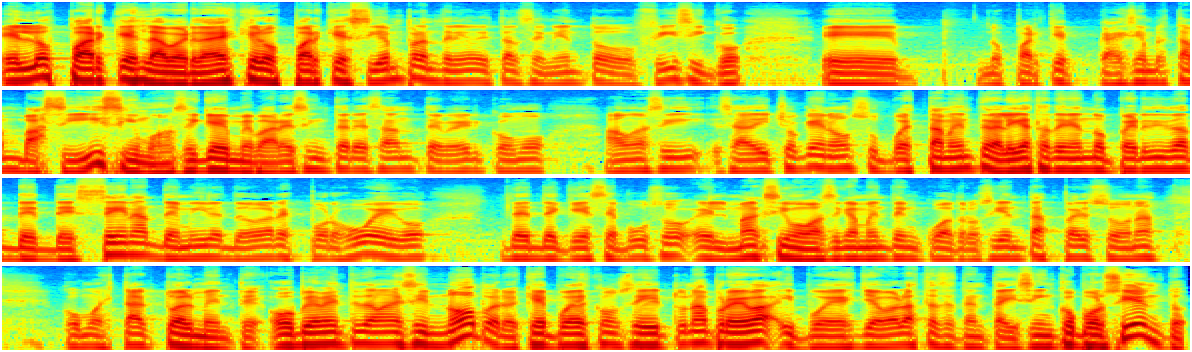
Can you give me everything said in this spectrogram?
en los parques. La verdad es que los parques siempre han tenido distanciamiento físico. Eh, los parques casi siempre están vacísimos, así que me parece interesante ver cómo aún así se ha dicho que no. Supuestamente la liga está teniendo pérdidas de decenas de miles de dólares por juego desde que se puso el máximo básicamente en 400 personas como está actualmente. Obviamente te van a decir, no, pero es que puedes conseguirte una prueba y puedes llevarlo hasta 75%.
